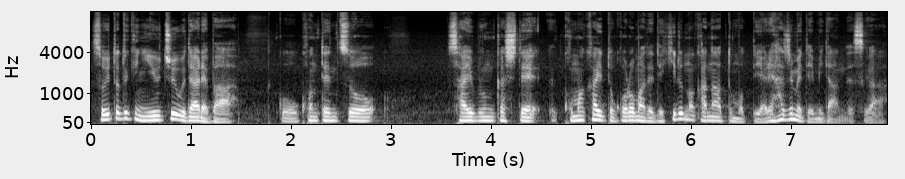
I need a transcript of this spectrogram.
そういった時に YouTube であればこうコンテンツを細分化して細かいところまでできるのかなと思ってやり始めてみたんですが、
